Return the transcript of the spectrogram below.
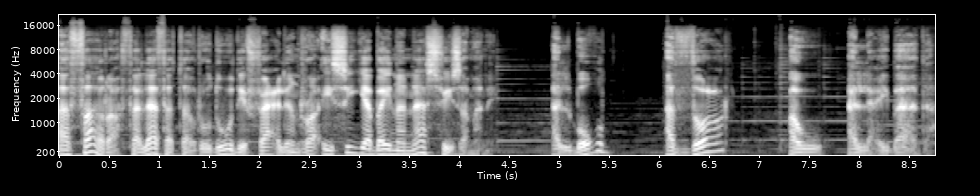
أثار ثلاثة ردود فعل رئيسية بين الناس في زمنه البغض الذعر أو العبادة.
